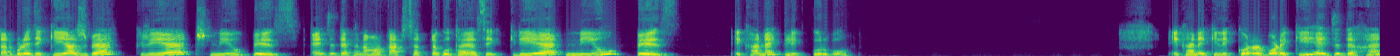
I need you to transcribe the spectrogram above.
তারপরে যে কি আসবে? ক্রিয়েট নিউ পেজ এই যে দেখেন আমার কাটসারটা কোথায় আছে? ক্রিয়েট নিউ পেজ এখানে ক্লিক করব। এখানে ক্লিক করার পরে কি? এই যে দেখেন,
